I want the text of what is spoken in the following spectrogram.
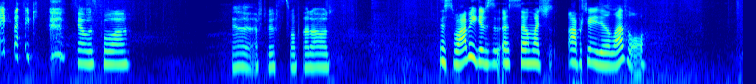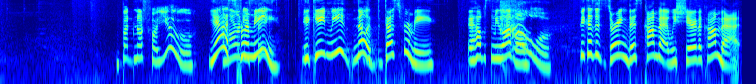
like, yeah, I was poor. Yeah, I have to swap that out. The swabby gives us so much opportunity to level. But not for you. Yes, for me. It gave me no, it does for me. It helps me level. How? Because it's during this combat and we share the combat.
